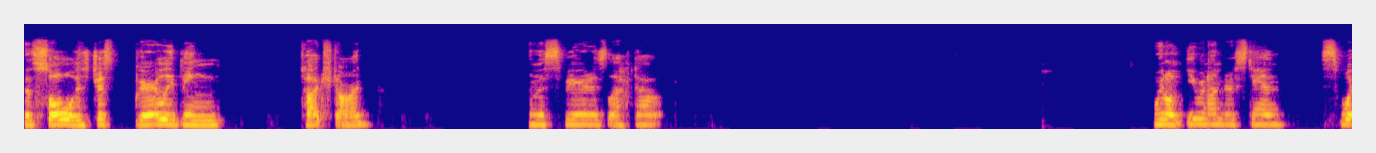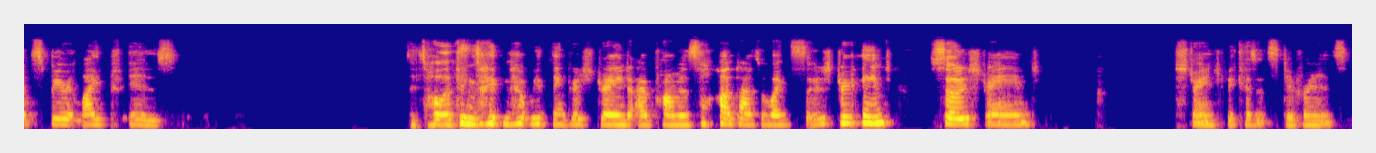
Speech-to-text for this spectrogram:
The soul is just barely being touched on, and the spirit is left out. We don't even understand what spirit life is it's all the things that we think are strange. I promise a lot of times we're like so strange. so strange. Strange because it's different. It's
